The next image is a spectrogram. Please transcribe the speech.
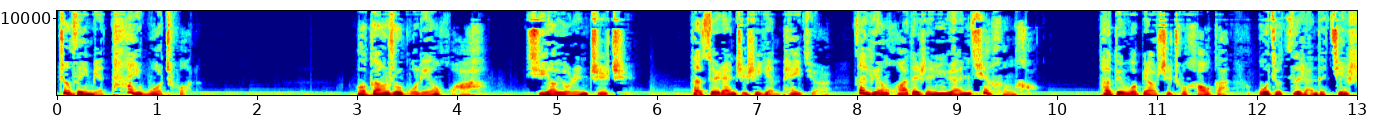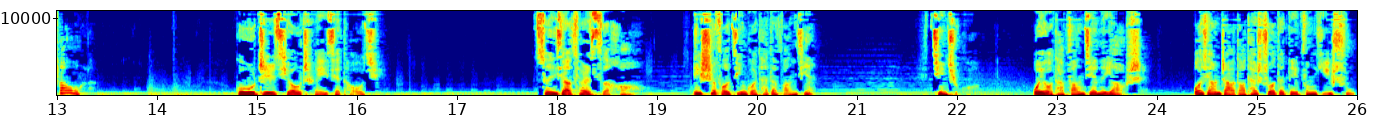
这未免太龌龊了。我刚入股联华，需要有人支持。他虽然只是演配角，在联华的人缘却很好。他对我表示出好感，我就自然的接受了。顾知秋垂下头去。孙小翠死后，你是否进过她的房间？进去过，我有她房间的钥匙。我想找到他说的那封遗书，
